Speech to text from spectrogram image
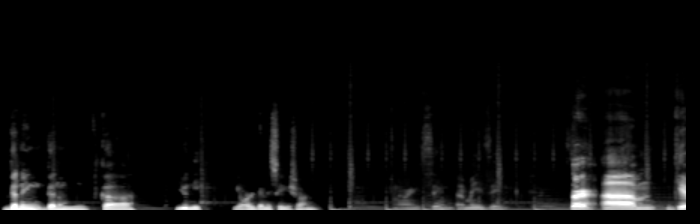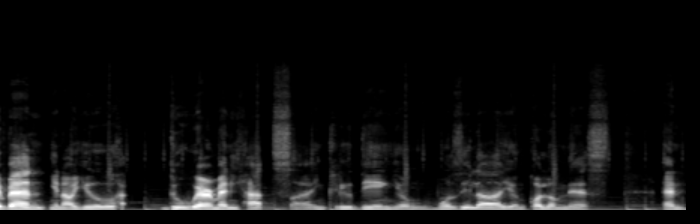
ganun, ganun ka-unique yung organization. Amazing, amazing. Sir, um, given, you know, you do wear many hats, uh, including yung Mozilla, yung columnist, and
